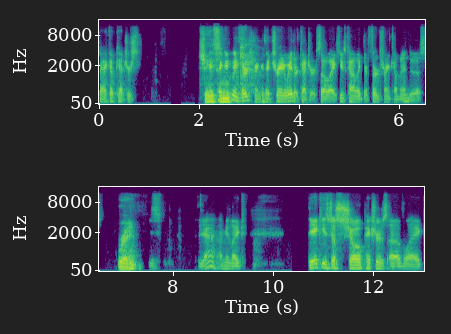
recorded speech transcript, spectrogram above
backup catchers. It's jason technically third string because they trade away their catcher. So like he was kind of like their third string coming into this. right He's yeah, I mean like the Yankees just show pictures of like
